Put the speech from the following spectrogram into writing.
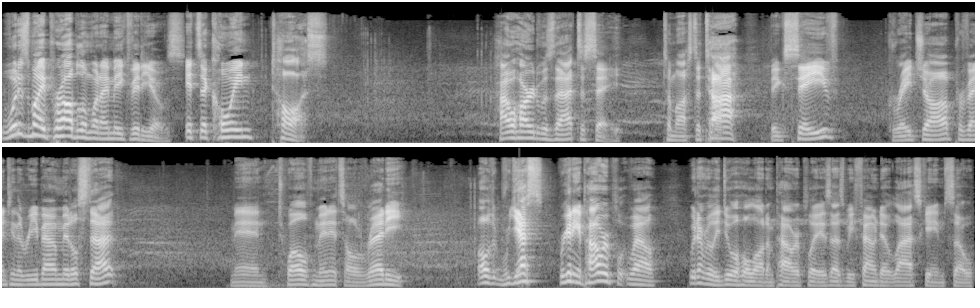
What is my problem when I make videos? It's a coin toss. How hard was that to say? Tomas Tatar, big save. Great job preventing the rebound Mittelstadt. Man, 12 minutes already. Oh, yes! We're getting a power play. Well, we don't really do a whole lot on power plays, as we found out last game, so...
